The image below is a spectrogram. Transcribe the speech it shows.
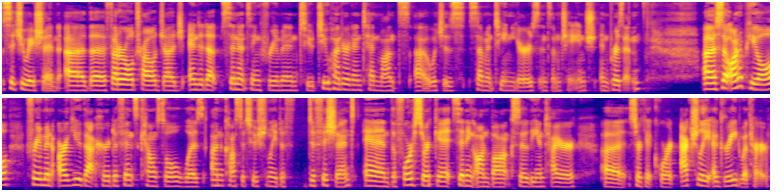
situation, uh, the federal trial judge ended up sentencing Freeman to 210 months, uh, which is 17 years and some change in prison. Uh, so, on appeal, Freeman argued that her defense counsel was unconstitutionally def- deficient, and the Fourth Circuit, sitting en banc, so the entire uh, circuit court, actually agreed with her.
